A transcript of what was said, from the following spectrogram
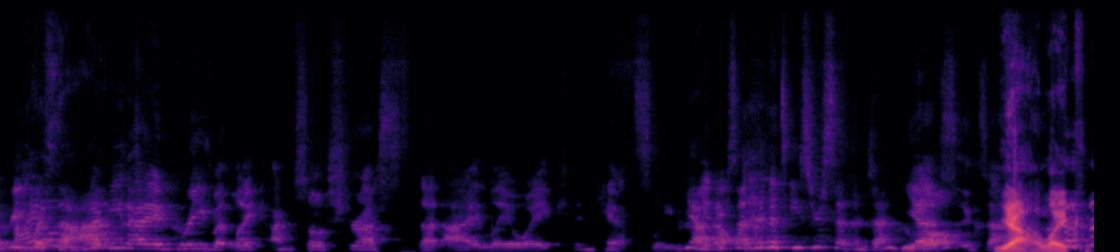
agree I with that. I mean, I agree, but like, I'm so stressed that I lay awake and can't sleep. yeah, you know? exactly. It's easier said than done, Google. Yes, exactly. Yeah, like Like,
